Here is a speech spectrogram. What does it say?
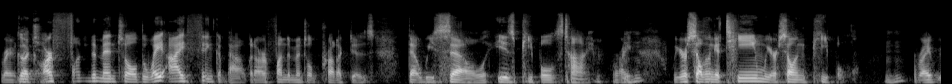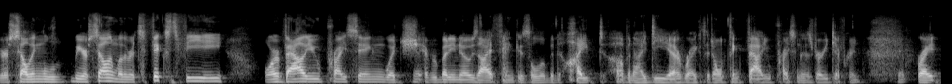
Right. Gotcha. Like our fundamental, the way I think about what our fundamental product is that we sell is people's time. Right. Mm-hmm. We are selling a team. We are selling people. Mm-hmm. Right. We are selling. We are selling whether it's fixed fee or value pricing, which yep. everybody knows I think is a little bit hyped of an idea, right? Because I don't think value pricing is very different, yep. right?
